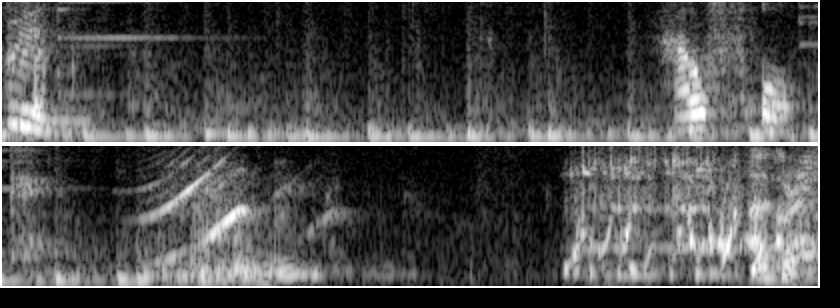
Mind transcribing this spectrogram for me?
Boom. Health up. A great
